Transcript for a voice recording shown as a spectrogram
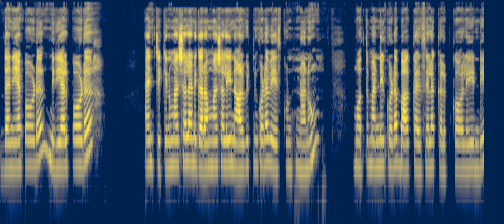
ధనియా పౌడర్, మిరియాల powder and chicken masala and garam masala ఈ నాలుగిటిని కూడా వేసుకుంటున్నాను. మొత్తం అన్నీ కూడా బాగా కలిసేలా కలుపుకోవాలి అండి.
